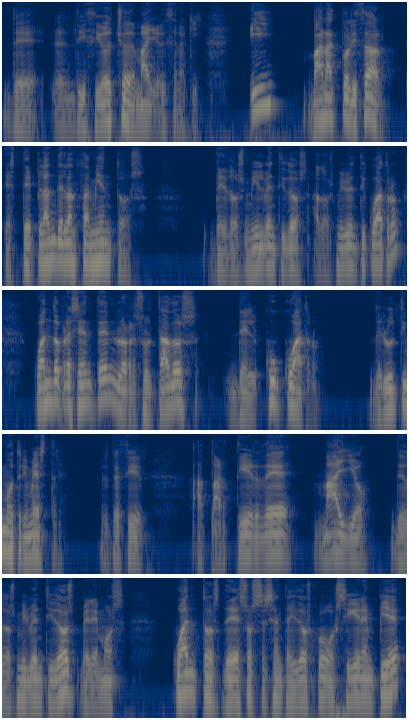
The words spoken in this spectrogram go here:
del 18 de mayo, dicen aquí. Y van a actualizar este plan de lanzamientos de 2022 a 2024 cuando presenten los resultados del Q4, del último trimestre. Es decir, a partir de mayo de 2022 veremos cuántos de esos 62 juegos siguen en pie,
